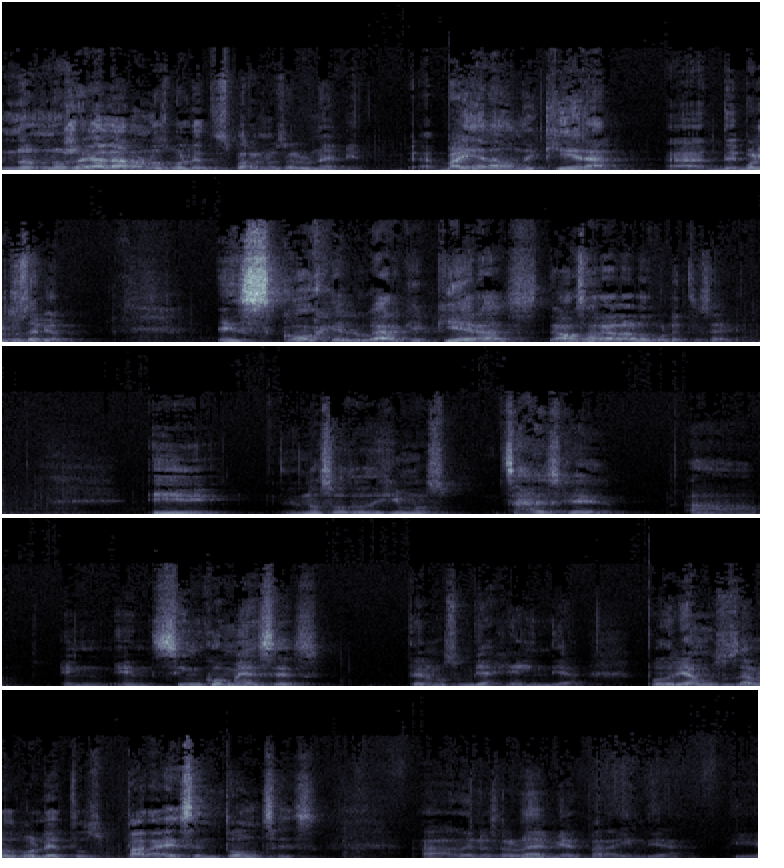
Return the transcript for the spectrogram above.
nos regalaron los boletos para nuestra luna de miel. Vayan a donde quieran, uh, de boletos de avión. Escoge el lugar que quieras, te vamos a regalar los boletos de avión. Y nosotros dijimos, ¿sabes qué? Uh, en, en cinco meses tenemos un viaje a India. Podríamos usar los boletos para ese entonces uh, de nuestra luna de miel para India. Y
